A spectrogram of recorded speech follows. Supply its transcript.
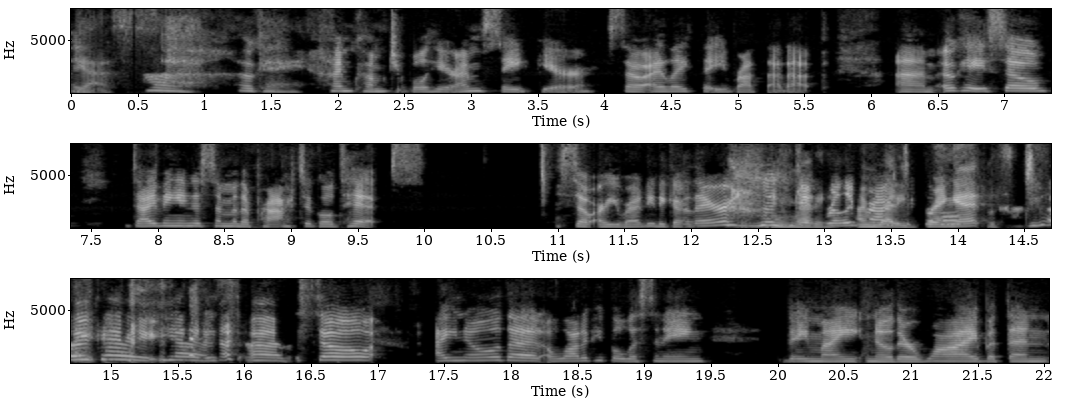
Like, yes. Ah, okay, I'm comfortable here. I'm safe here. So I like that you brought that up. Um, okay, so diving into some of the practical tips. So, are you ready to go there? I'm ready. really I'm ready. Bring it. Let's do it. Okay. yes. Um, so, I know that a lot of people listening, they might know their why, but then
